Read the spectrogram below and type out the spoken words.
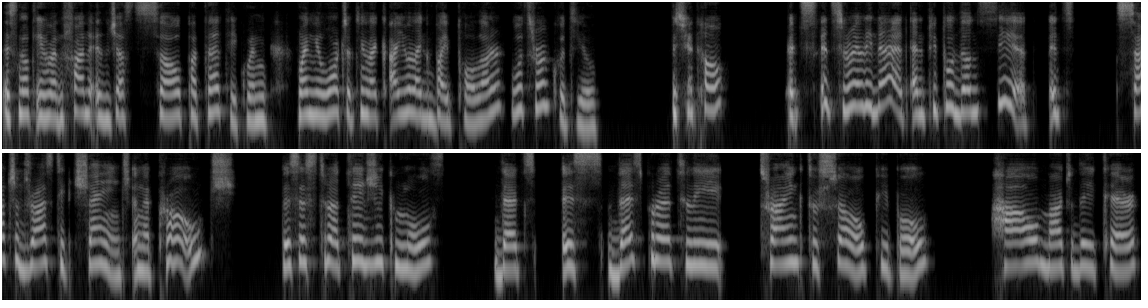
It's not even funny. It's just so pathetic when, when you watch it. You're like, are you like bipolar? What's wrong with you? You know, it's, it's really that. And people don't see it. It's such a drastic change and approach. This is strategic move that is desperately trying to show people how much they care.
